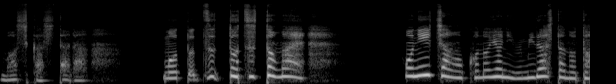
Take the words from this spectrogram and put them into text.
もしかしたらもっとずっとずっと前お兄ちゃんをこの世に生み出したのと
